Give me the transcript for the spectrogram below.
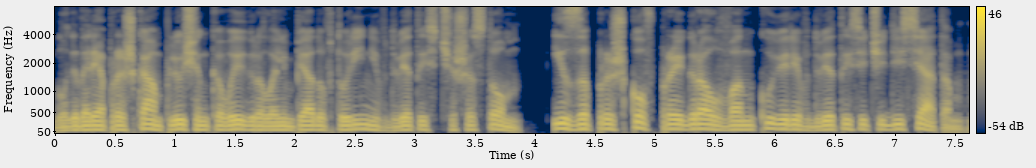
Благодаря прыжкам Плющенко выиграл Олимпиаду в Турине в 2006 -м. Из-за прыжков проиграл в Ванкувере в 2010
